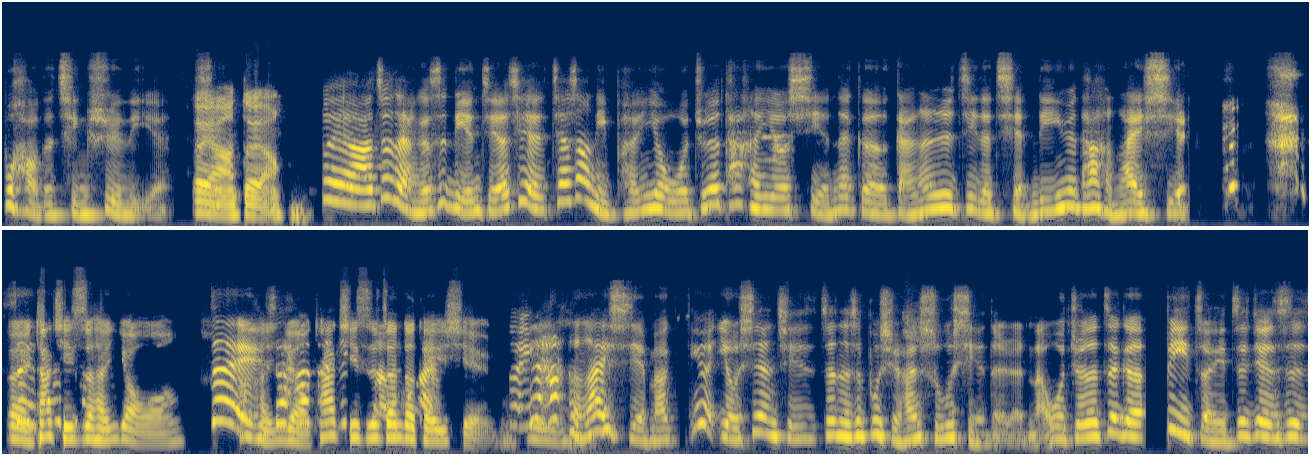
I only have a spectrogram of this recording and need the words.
不好的情绪里，耶。对啊，对啊，对啊，这两个是连接，而且加上你朋友，我觉得他很有写那个感恩日记的潜力，因为他很爱写。对，他其实很有哦，对，很有，他其实真的可以写。对，因为他很爱写嘛，因为有些人其实真的是不喜欢书写的人啦。我觉得这个闭嘴这件事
